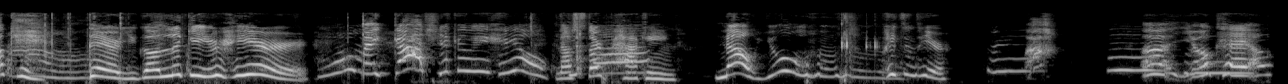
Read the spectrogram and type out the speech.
Okay, ah. there you go. Look at your hair. Oh my gosh! Look at my hair! Now start packing. No, you. Peyton's here. Uh, okay. I'll,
